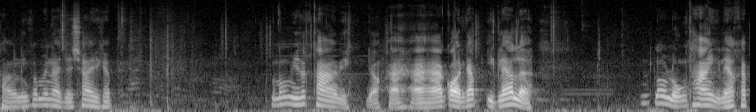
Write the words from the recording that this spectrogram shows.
ทางนี้ก็ไม่น่าจะใช่ครับ มันต้องมีสักทางดิ เดี๋ยวหาหาหาก่อนครับ อีกแล้วเหรอ เราหลงทางอีกแล้วครับ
